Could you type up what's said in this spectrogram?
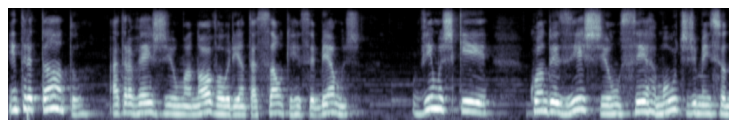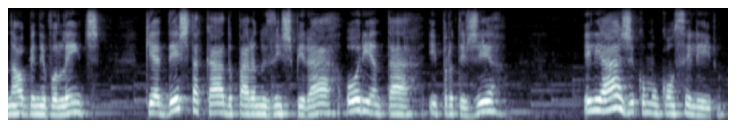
Entretanto, através de uma nova orientação que recebemos, vimos que quando existe um ser multidimensional benevolente que é destacado para nos inspirar, orientar e proteger, ele age como um conselheiro,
